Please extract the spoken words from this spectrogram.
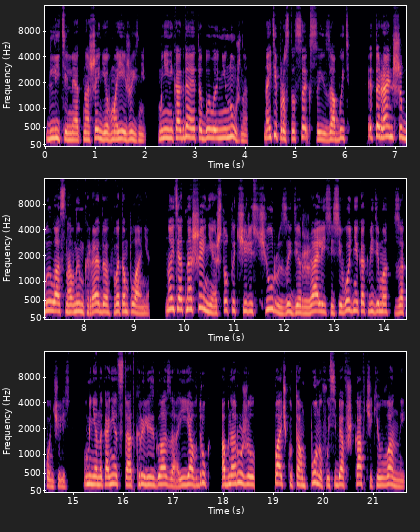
длительные отношения в моей жизни. Мне никогда это было не нужно. Найти просто секс и забыть. Это раньше было основным кредо в этом плане. Но эти отношения что-то чересчур задержались и сегодня, как видимо, закончились. У меня наконец-то открылись глаза, и я вдруг обнаружил пачку тампонов у себя в шкафчике в ванной.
